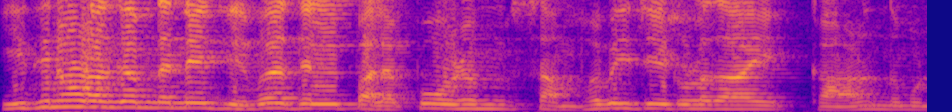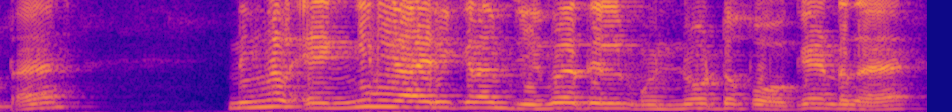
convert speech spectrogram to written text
ഇതിനോടകം തന്നെ ജീവിതത്തിൽ പലപ്പോഴും സംഭവിച്ചിട്ടുള്ളതായി കാണുന്നുമുണ്ട്. നിങ്ങൾ എങ്ങനെയായിരിക്കണം ജീവിതത്തിൽ മുന്നോട്ട് പോകേണ്ടത്?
